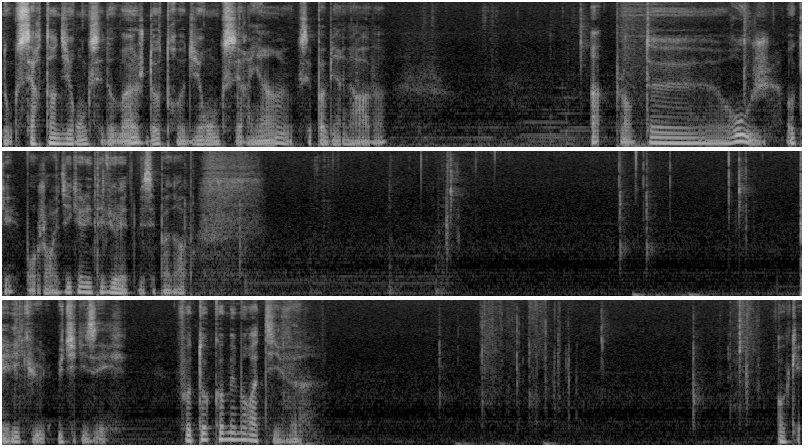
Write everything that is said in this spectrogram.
Donc certains diront que c'est dommage, d'autres diront que c'est rien, que c'est pas bien grave. Ah, plante euh, rouge. Ok, bon j'aurais dit qu'elle était violette, mais c'est pas grave. Pellicule utilisée. Photo commémorative. Ok,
